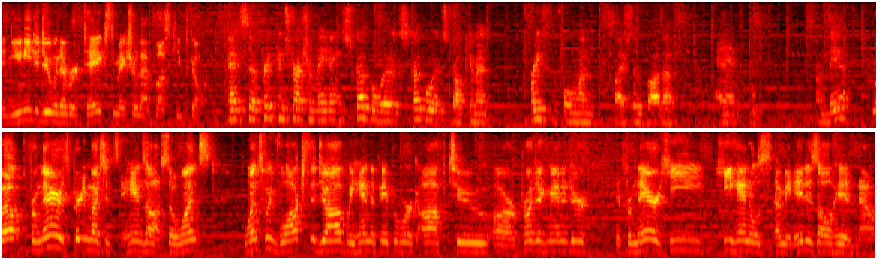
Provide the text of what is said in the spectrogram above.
And you need to do whatever it takes to make sure that bus keeps going. Okay, a pre-construction meeting, scope of work, scope of works document, brief the foreman slash supervisor, and from there well, from there, it's pretty much it's hands off. So once once we've walked the job, we hand the paperwork off to our project manager, and from there he he handles. I mean, it is all his now.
